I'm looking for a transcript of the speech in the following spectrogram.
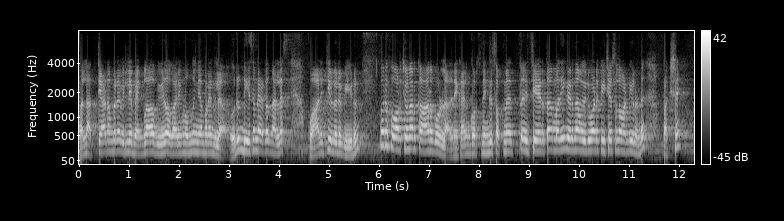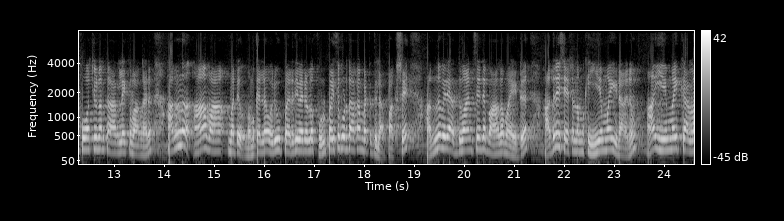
നല്ല അത്യാഡംബര വലിയ ബംഗ്ലാവ് വീടോ കാര്യങ്ങളോ ഒന്നും ഞാൻ പറയുന്നില്ല. ഒരു ഡീസന്റ് ആയിട്ടുള്ള നല്ല ക്വാളിറ്റി ഉള്ളൊരു വീടും ഒരു ഫോർച്യൂണർ കാർ പോലുള്ള അതിനേക്കാളും കുറച്ച് നിങ്ങൾക്ക് സ്വപ്ന എടുത്താൽ മതി എടുത്താൽ മതി. ഒരുപാട് ഫീച്ചേഴ്സ് ഉള്ള വണ്ടികളുണ്ട്. പക്ഷേ ഫോർച്യൂണർ കാറിലേക്ക് വാങ്ങാനും അന്ന് ആ വാ മറ്റേ നമുക്കെല്ലാം ഒരു പരിധി വരെയുള്ള ഫുൾ പൈസ കൊടുത്താക്കാൻ പറ്റത്തില്ല. പക്ഷേ അന്ന് വരെ അഡ്വാൻസിന്റെ ഭാഗമായിട്ട് അതിനുശേഷം നമുക്ക് ഇ എം ഐ ഇടാനും ആ ഇ എം ഐക്കുള്ള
